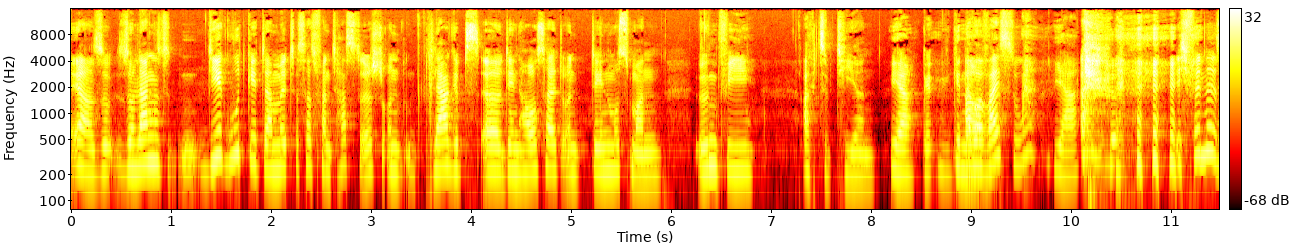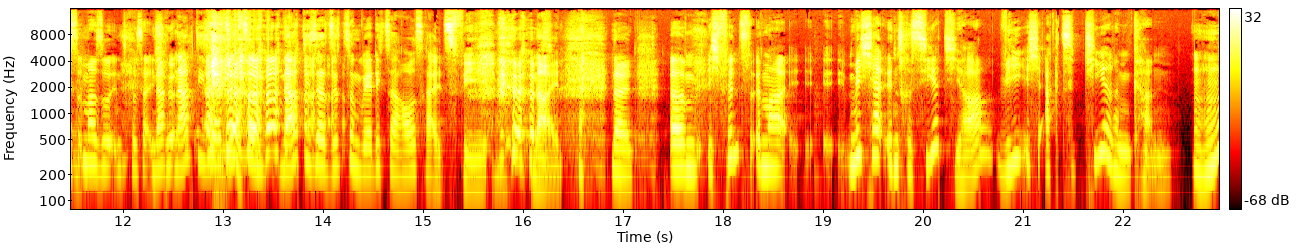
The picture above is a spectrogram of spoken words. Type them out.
ja, so, solange es dir gut geht damit, ist das fantastisch. Und klar gibt's äh, den Haushalt und den muss man irgendwie akzeptieren. Ja, genau. Aber weißt du, ja, ich finde es immer so interessant. Nach, nach, dieser, Sitzung, nach dieser Sitzung werde ich zur Haushaltsfee. Nein. Nein. Ähm, ich finde es immer, mich interessiert ja, wie ich akzeptieren kann. Mhm.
